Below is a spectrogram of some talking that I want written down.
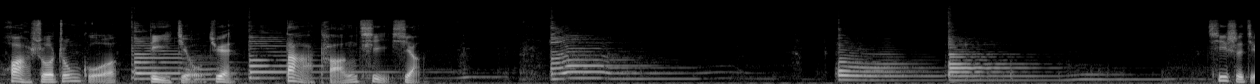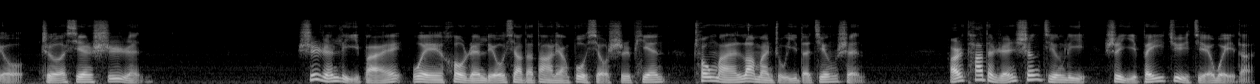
话说中国第九卷《大唐气象》七十九，谪仙诗人。诗人李白为后人留下的大量不朽诗篇，充满浪漫主义的精神，而他的人生经历是以悲剧结尾的。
